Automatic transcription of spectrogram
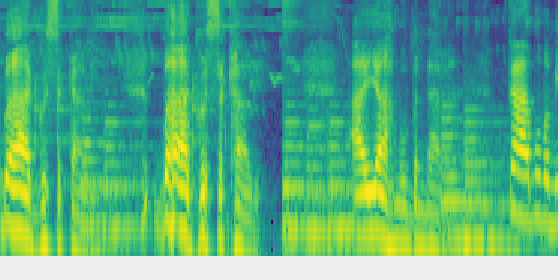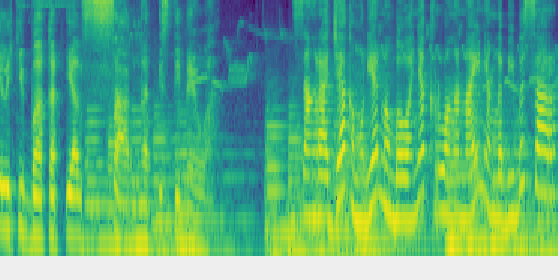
Bagus sekali. Bagus sekali. Ayahmu benar. Kamu memiliki bakat yang sangat istimewa. Sang raja kemudian membawanya ke ruangan lain yang lebih besar.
